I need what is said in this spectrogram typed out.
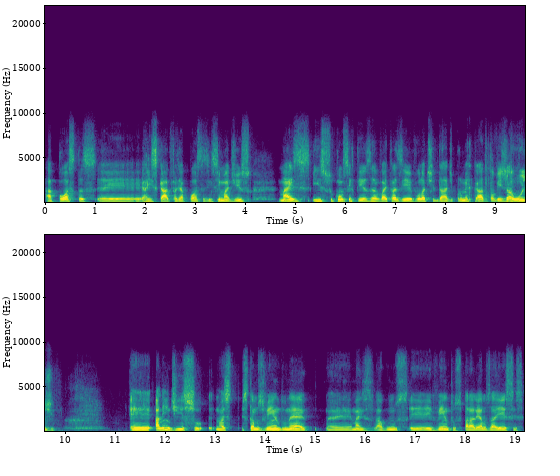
apostas, é arriscado fazer apostas em cima disso, mas isso com certeza vai trazer volatilidade para o mercado, talvez já hoje. É, além disso, nós estamos vendo, né, é, mais alguns é, eventos paralelos a esses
